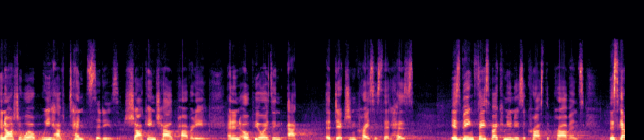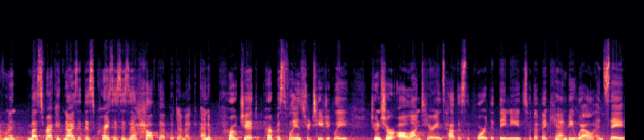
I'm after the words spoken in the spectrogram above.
In Oshawa, we have tent cities, shocking child poverty, and an opioid addiction crisis that has, is being faced by communities across the province. This government must recognize that this crisis is a health epidemic and approach it purposefully and strategically to ensure all Ontarians have the support that they need so that they can be well and safe.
